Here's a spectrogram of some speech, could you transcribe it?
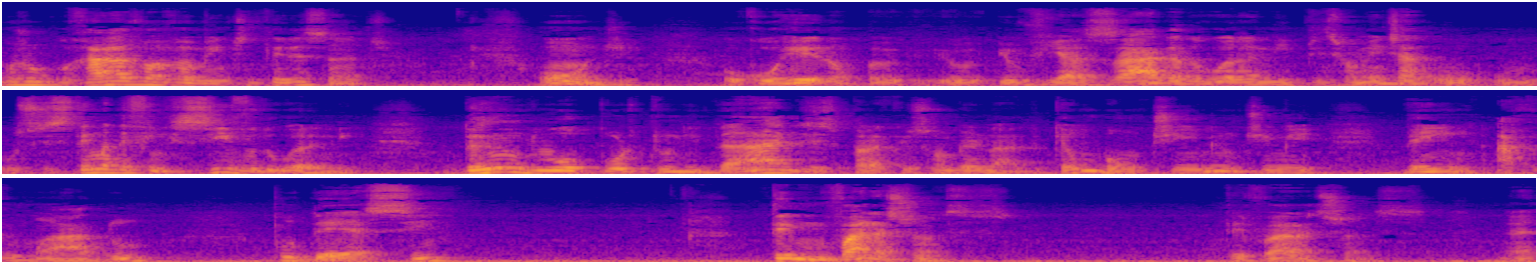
um jogo razoavelmente interessante, onde ocorreram, eu, eu vi a zaga do Guarani, principalmente a, o, o, sistema defensivo do Guarani, dando oportunidades para que o São Bernardo, que é um bom time, um time bem arrumado, pudesse tem várias chances. Tem várias chances. Né?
